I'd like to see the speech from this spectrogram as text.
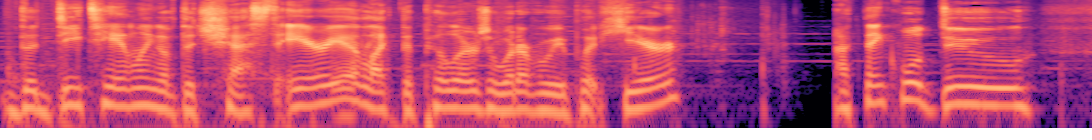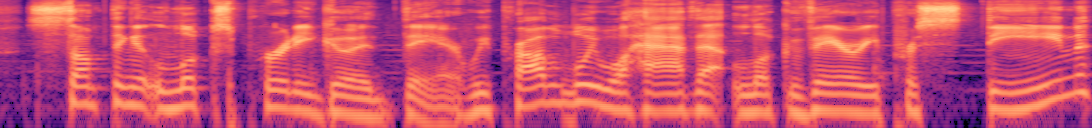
the detailing of the chest area, like the pillars or whatever we put here, I think we'll do something that looks pretty good there. We probably will have that look very pristine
